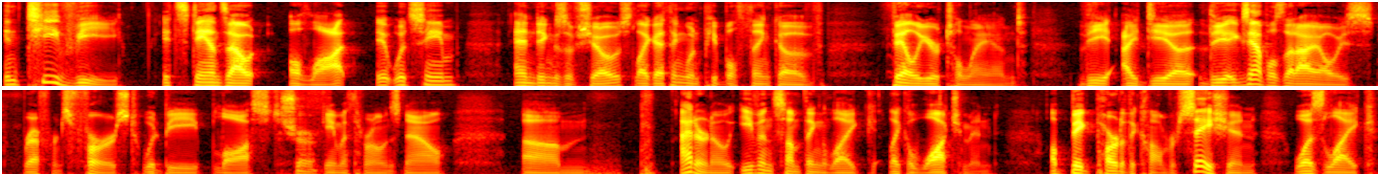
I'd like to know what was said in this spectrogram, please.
in TV it stands out a lot it would seem endings of shows like I think when people think of failure to land the idea the examples that I always reference first would be Lost Sure. Game of Thrones now. Um I don't know even something like like a Watchmen. A big part of the conversation was like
